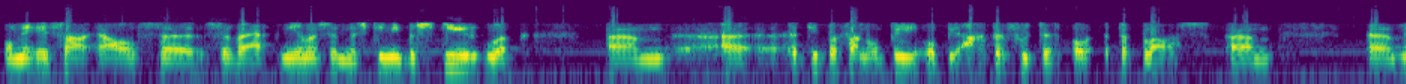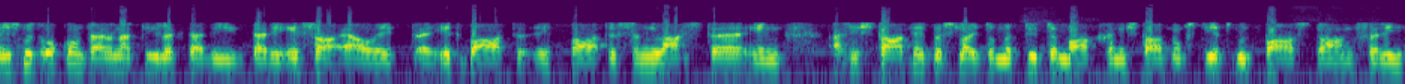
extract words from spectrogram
om die SAL se se werknemers en miskien die bestuur ook ehm um, 'n tipe van op die op die agtervoete te plaas. Ehm um, uh, mense moet ook onthou natuurlik dat die dat die SAL het het bate het bates en laste en as die staat net besluit om dit toe te maak, gaan die staat nog steeds moet pa staan vir die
